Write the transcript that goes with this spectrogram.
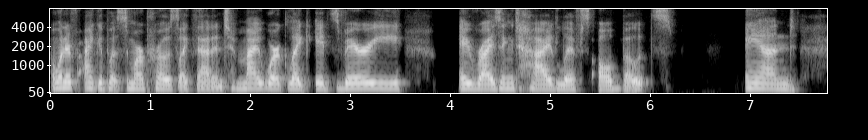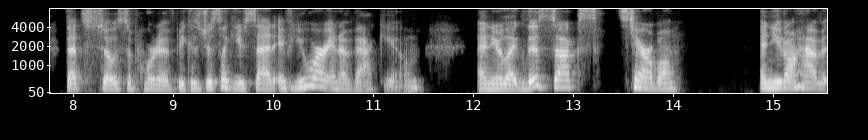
I wonder if I could put some more prose like that into my work. Like it's very a rising tide lifts all boats. And that's so supportive because just like you said, if you are in a vacuum and you're like, this sucks, it's terrible, and you don't have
